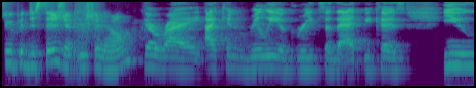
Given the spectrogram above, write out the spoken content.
stupid decisions, you know? You're right. I can really agree to that because you,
